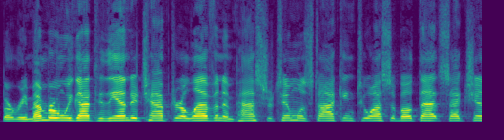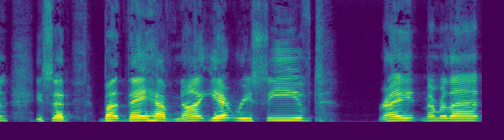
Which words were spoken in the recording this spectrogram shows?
But remember when we got to the end of chapter 11 and Pastor Tim was talking to us about that section? He said, But they have not yet received, right? Remember that?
